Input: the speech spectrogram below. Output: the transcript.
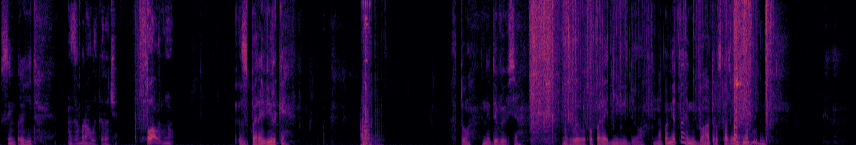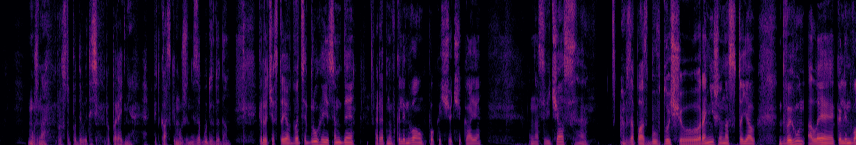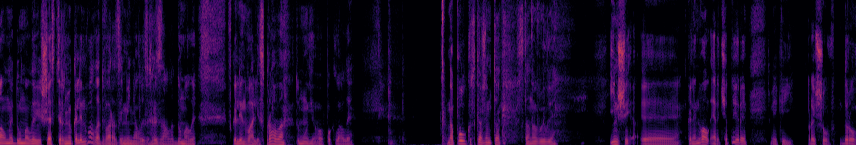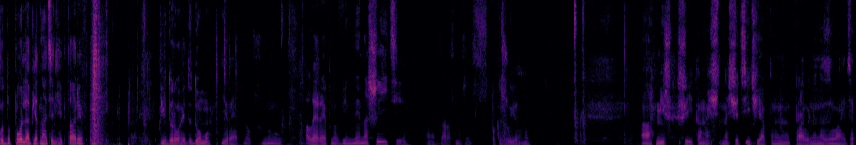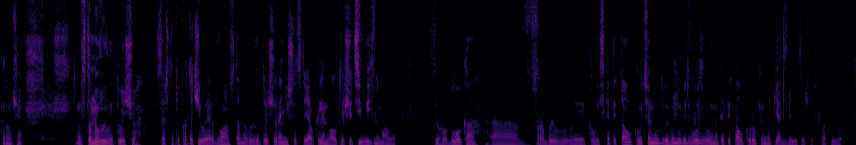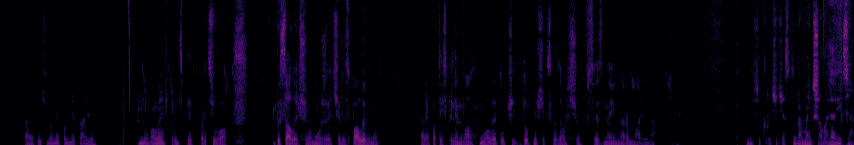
Всім привіт. Забрали, коротше, паливну з перевірки. Хто не дивився, можливо, попереднє відео не пам'ятаю, ну багато розказувати не буду. Можна просто подивитись попередні підказки, може не забуду, додам. Коротше, стояв 22-й СМД, репнув калінвал, поки що чекає на свій час. В запас був той, що раніше в нас стояв двигун, але калінвал ми думали шестерню калінвала два рази міняли, згризали. Думали в калінвалі справа, тому його поклали на полку, скажімо так, встановили інший е, калінвал R4, який пройшов дорогу до поля 15 гектарів, півдороги додому і репнув. Ну, але репнув він не на шийці. Е, Зараз може покажу його. А між шийками на щоці, чи як то правильно називається. Коротше, встановили той, що все ж таки проточили R2, встановили той, що раніше стояв коленвал, той, що цілий знімали з цього блока. Е, Робили колись капіталку цьому двигуну, відвозили на капіталку, років на 5, здається, щось хватило. Е, Точно не пам'ятаю. Ну, але, в принципі, працював. Писали, що може через паливну репатись калінвал. Ну, але топливщик сказав, що все з нею нормально. Ну все, коротше, частина менша валяється.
